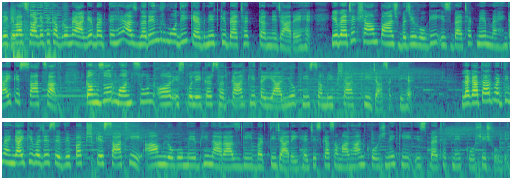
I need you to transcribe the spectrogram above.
ब्रेक के बाद स्वागत है खबरों में आगे बढ़ते हैं। आज नरेंद्र मोदी कैबिनेट की बैठक करने जा रहे हैं। ये बैठक शाम पाँच बजे होगी। इस बैठक में महँगाई के साथ साथ कमज़ोर मानसून और इसको लेकर सरकार की तैयारियों की समीक्षा की जा सकती है। लगातार बढ़ती महँगाई की वजह से विपक्ष के साथ ही आम लोगों में भी नाराज़गी बढ़ती जा रही है, जिसका समाधान खोजने की इस बैठक में कोशिश होगी।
